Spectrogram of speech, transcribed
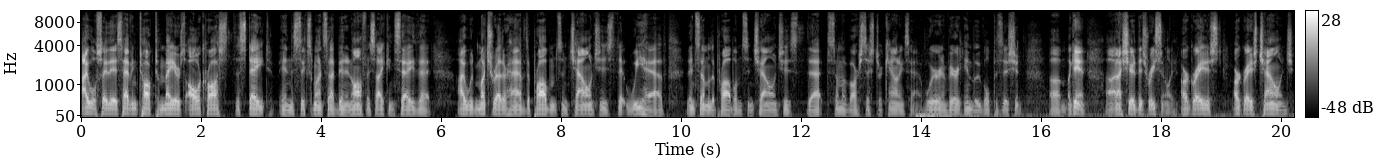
I will say this having talked to mayors all across the state in the six months I've been in office, I can say that I would much rather have the problems and challenges that we have than some of the problems and challenges that some of our sister counties have. We're in a very enviable position. Um, again, uh, and I shared this recently. Our greatest, our greatest challenge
